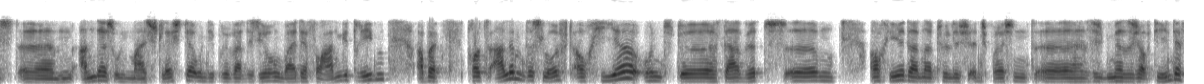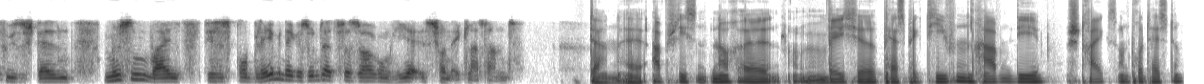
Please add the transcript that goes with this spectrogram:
meist ähm, anders und meist schlechter und die Privatisierung weiter vorangetrieben. Aber trotz allem, das läuft auch hier und äh, da wird ähm, auch hier dann natürlich entsprechend äh, sich, mehr sich auf die Hinterfüße stellen müssen, weil dieses Problem in der Gesundheitsversorgung hier ist schon eklatant. Dann äh, abschließend noch, äh, welche Perspektiven haben die Streiks und Proteste?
